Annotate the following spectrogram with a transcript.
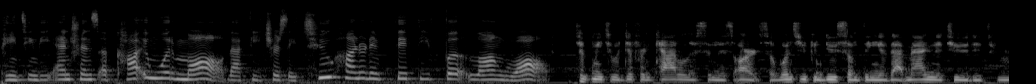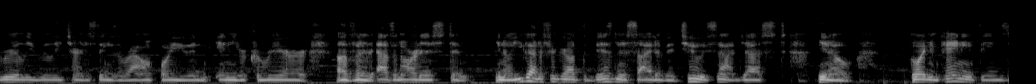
painting the entrance of Cottonwood Mall that features a 250 foot long wall took me to a different catalyst in this art. So once you can do something of that magnitude, it really, really turns things around for you in, in your career of a, as an artist. And, you know, you got to figure out the business side of it too. It's not just, you know, going and painting things.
